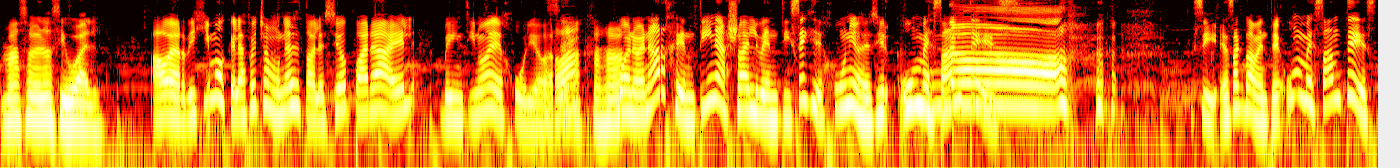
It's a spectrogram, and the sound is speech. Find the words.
Más o menos igual. A ver, dijimos que la fecha mundial se estableció para el 29 de julio, ¿verdad? Sí, ajá. Bueno, en Argentina ya el 26 de junio, es decir, un mes antes. No. Sí, exactamente. Un mes antes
